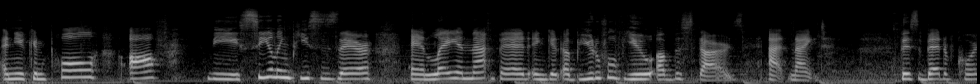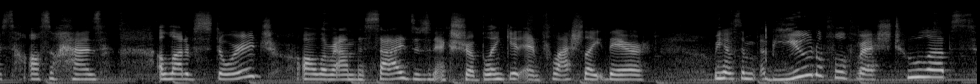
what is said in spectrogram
and you can pull off the ceiling pieces there and lay in that bed and get a beautiful view of the stars at night. This bed, of course, also has a lot of storage all around the sides. There's an extra blanket and flashlight there. We have some beautiful fresh tulips.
